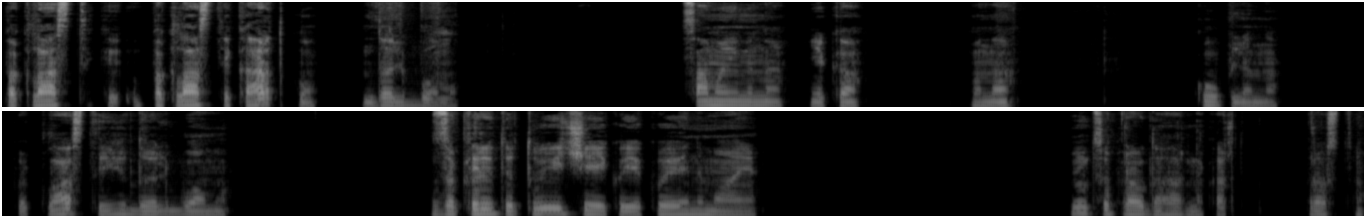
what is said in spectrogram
покласти, покласти картку до альбому. Саме іменно, яка вона куплена. Покласти її до альбому. Закрити ту ячейку, якої немає. Ну, це правда гарна картка. Просто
